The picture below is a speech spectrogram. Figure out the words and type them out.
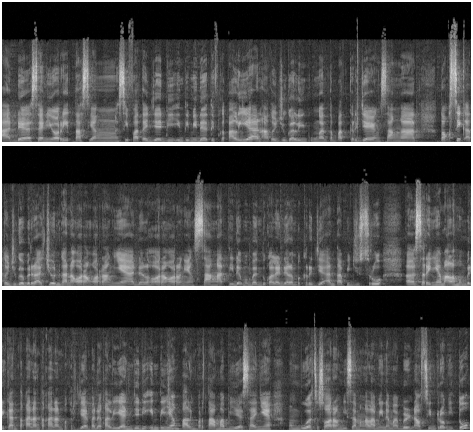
ada senioritas yang sifatnya jadi intimidatif ke kalian atau juga lingkungan tempat kerja yang sangat toksik atau juga beracun karena orang-orangnya adalah orang-orang yang sangat tidak membantu kalian dalam pekerjaan tapi justru uh, seringnya malah memberi memberikan tekanan-tekanan pekerjaan pada kalian. Jadi intinya yang paling pertama biasanya membuat seseorang bisa mengalami nama burnout syndrome itu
